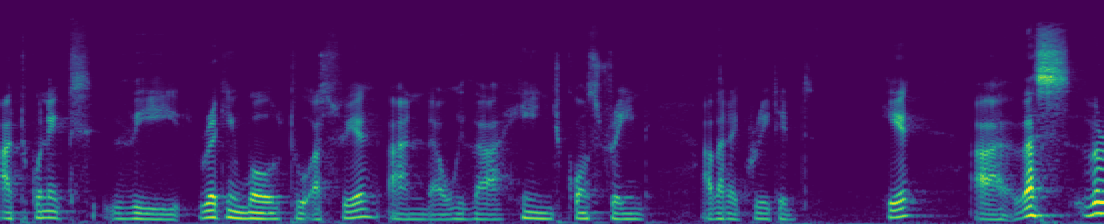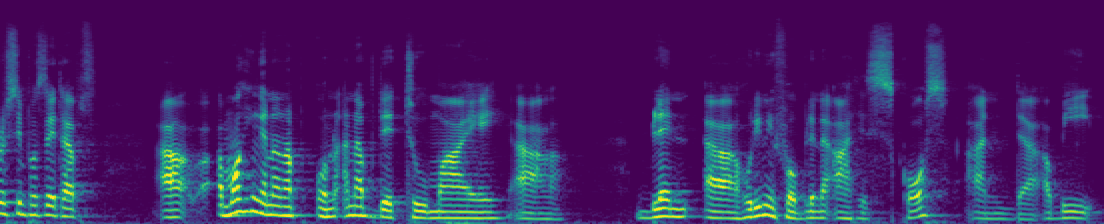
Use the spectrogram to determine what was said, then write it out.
uh, to connect the wrecking ball to a sphere and with a hinge constraint that I created here that's very simple setups uh, I'm working on an, up, on an update to my uh, blend uh, Houdini for Blender Artists course, and uh, I'll be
